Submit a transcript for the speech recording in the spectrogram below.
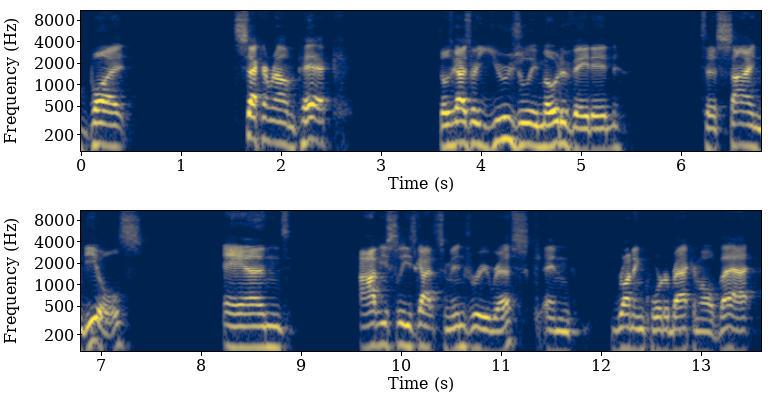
But second round pick, those guys are usually motivated to sign deals. And obviously, he's got some injury risk and running quarterback and all of that.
